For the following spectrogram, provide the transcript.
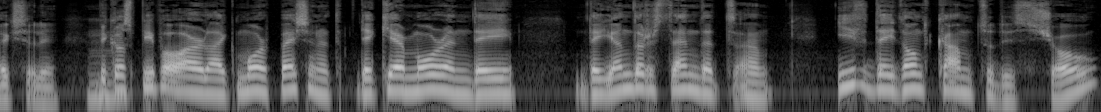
actually, mm-hmm. because people are like more passionate, they care more, and they they understand that um, if they don't come to this show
